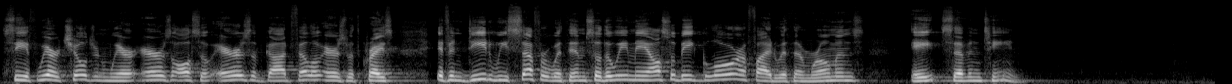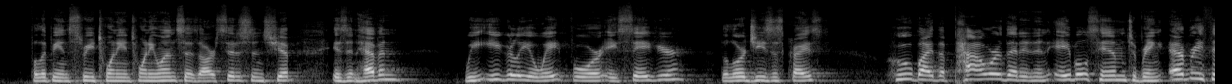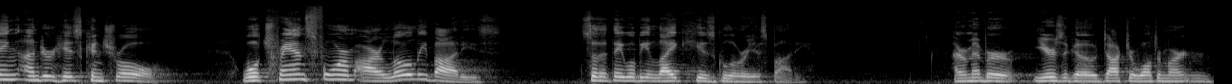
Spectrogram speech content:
See, if we are children, we are heirs also, heirs of God, fellow heirs with Christ, if indeed we suffer with him, so that we may also be glorified with him. Romans 8 17. Philippians 3 20 and 21 says, Our citizenship is in heaven. We eagerly await for a Savior, the Lord Jesus Christ, who, by the power that it enables him to bring everything under his control, will transform our lowly bodies so that they will be like his glorious body. I remember years ago, Dr. Walter Martin,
